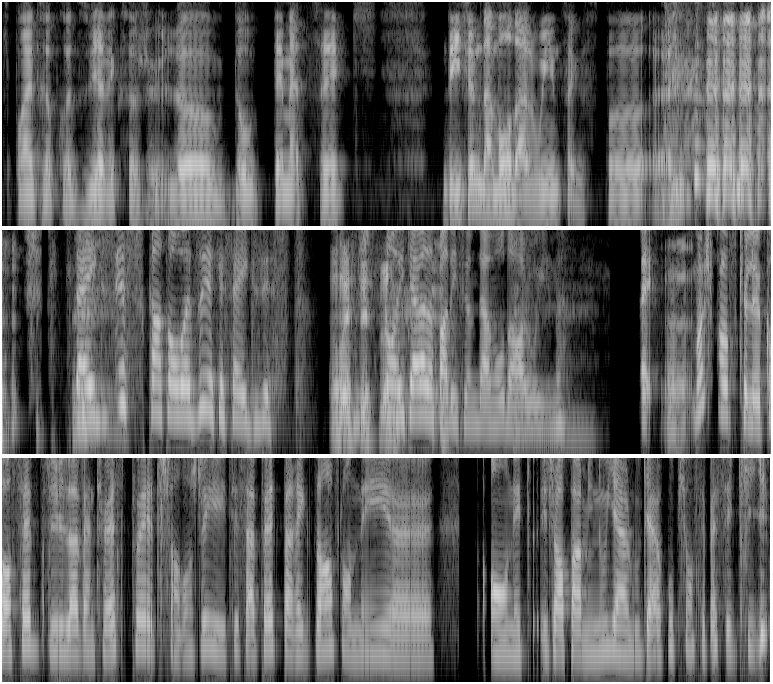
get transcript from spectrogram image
qui pourraient être reproduits avec ce jeu-là ou d'autres thématiques? Des films d'amour d'Halloween, ça n'existe pas. Euh. ça existe quand on va dire que ça existe. Ouais, c'est ça. On est capable de faire des films d'amour d'Halloween. Ben, euh. Moi, je pense que le concept du love interest peut être changé. ça peut être, par exemple, on est euh, on est genre parmi nous, il y a un loup-garou, puis on sait pas c'est qui.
